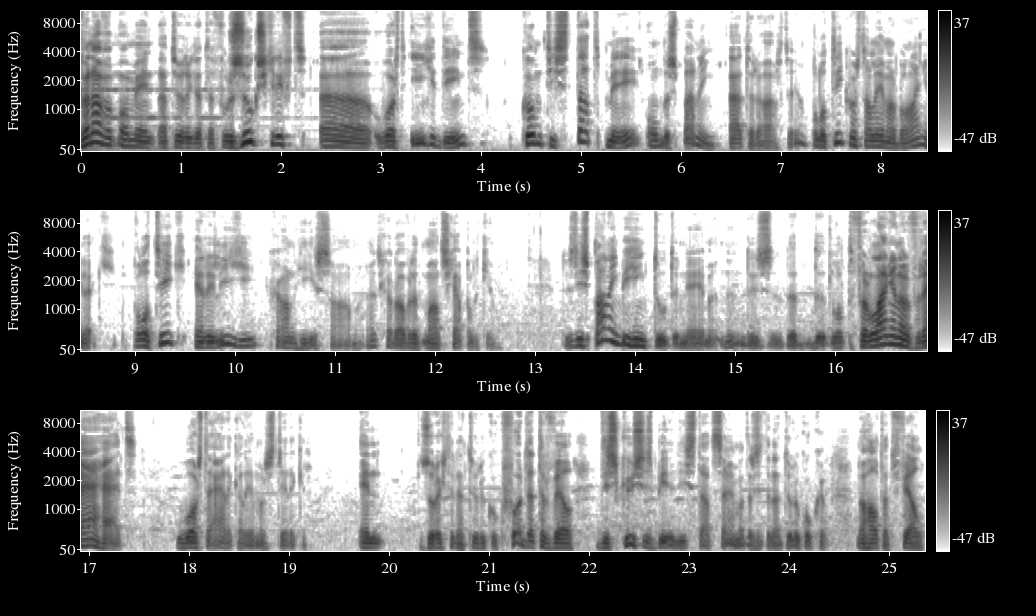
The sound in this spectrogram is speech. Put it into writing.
Vanaf het moment natuurlijk dat het verzoekschrift uh, wordt ingediend, komt die stad mee onder spanning, uiteraard. Politiek wordt alleen maar belangrijk. Politiek en religie gaan hier samen. Het gaat over het maatschappelijke. Dus die spanning begint toe te nemen. Hè. Dus het verlangen naar vrijheid wordt eigenlijk alleen maar sterker. En zorgt er natuurlijk ook voor dat er veel discussies binnen die stad zijn. Maar er zitten natuurlijk ook nog altijd veel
